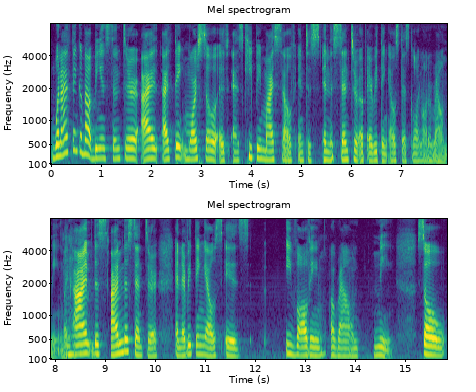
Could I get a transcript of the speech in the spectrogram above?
when I think about being centered, I, I think more so as, as keeping myself into in the center of everything else that's going on around me. Like I'm this I'm the center and everything else is evolving around me. So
